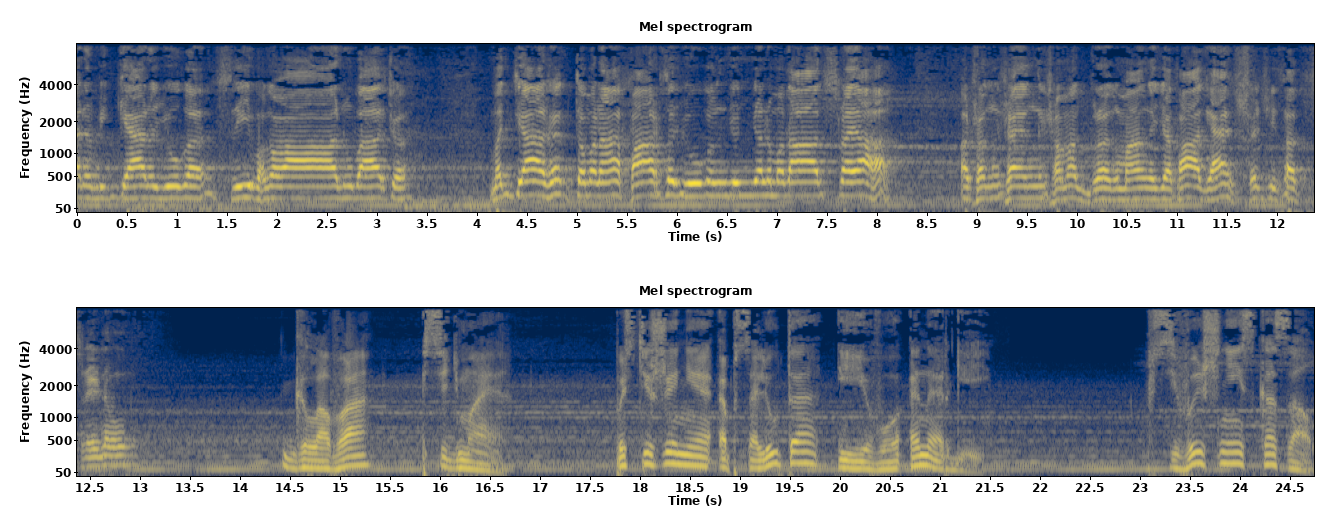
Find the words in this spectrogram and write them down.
ज्ञान विज्ञान योग श्री भगवानुवाच मज्जाशक्तमना पार्थ योगं युञ्जन मदाश्रय असंशयं समग्र मांग यथा ज्ञास्यसि तत्शृणु Глава седьмая. Постижение Абсолюта и его энергии. Всевышний сказал,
